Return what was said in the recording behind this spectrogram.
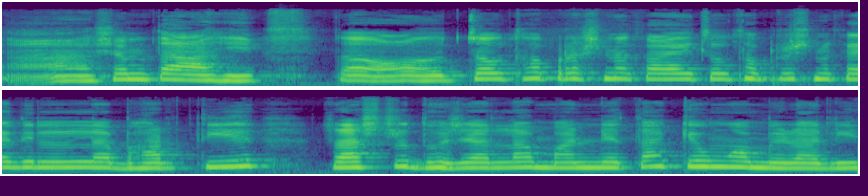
क्षमता आहे. तर चौथा प्रश्न काय? चौथा प्रश्न काय दिलेला? भारतीय राष्ट्रध्वजाला मान्यता केव्हा मिळाली?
